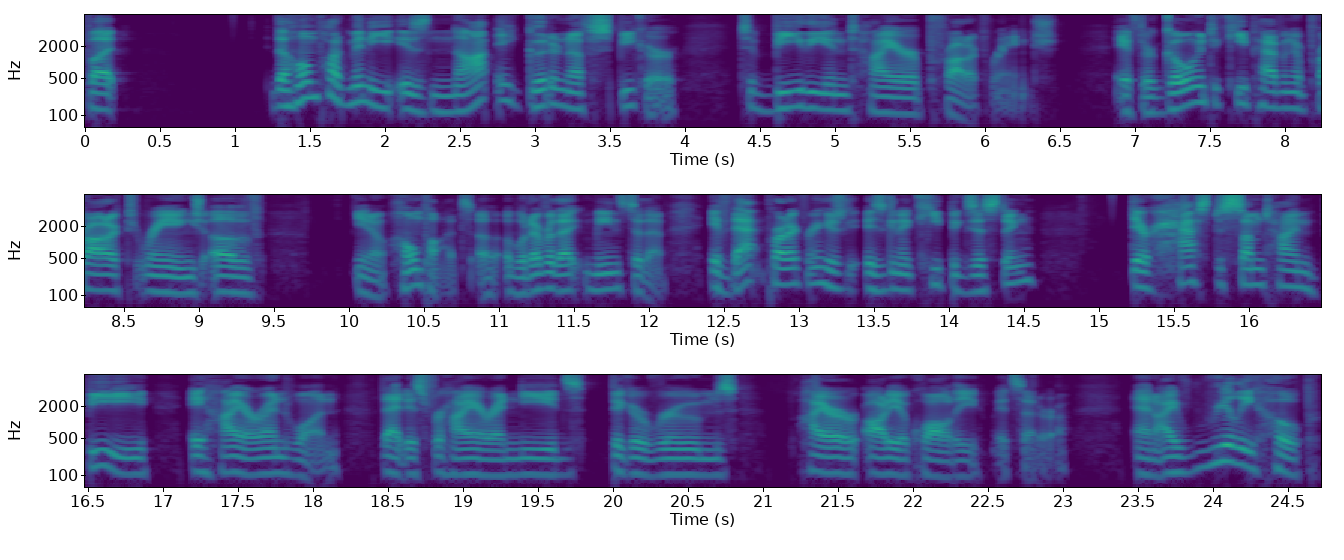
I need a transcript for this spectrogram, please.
but the HomePod Mini is not a good enough speaker to be the entire product range. If they're going to keep having a product range of, you know, HomePods, uh, whatever that means to them, if that product range is, is going to keep existing, there has to sometime be a higher end one that is for higher end needs, bigger rooms, higher audio quality, etc. And I really hope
